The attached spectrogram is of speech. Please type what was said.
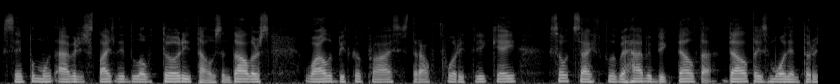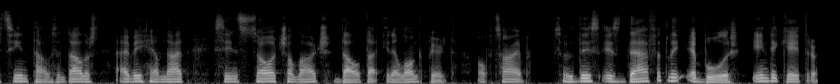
simple moving average is slightly below $30,000, while Bitcoin price is around 43k. So technically, we have a big delta. Delta is more than $13,000, and we have not seen such a large delta in a long period of time. So this is definitely a bullish indicator.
